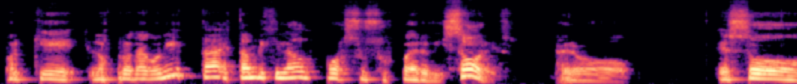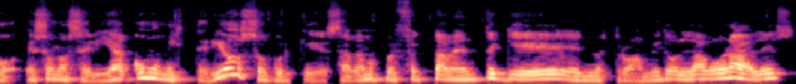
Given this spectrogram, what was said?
Porque los protagonistas están vigilados por sus supervisores, pero eso, eso no sería como misterioso, porque sabemos perfectamente que en nuestros ámbitos laborales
